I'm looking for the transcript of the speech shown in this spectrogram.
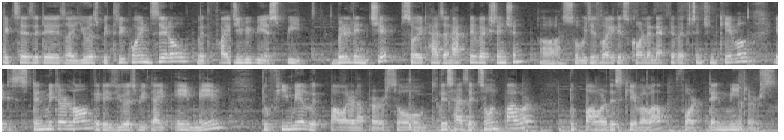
It says it is a USB 3.0 with 5 Gbps speed built-in chip so it has an active extension uh, so which is why it is called an active extension cable it is 10 meter long it is usb type a male to female with power adapter. So this has its own power to power this cable up for 10 meters.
